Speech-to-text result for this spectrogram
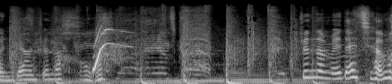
你这样真的好吗？真的没带钱吗？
